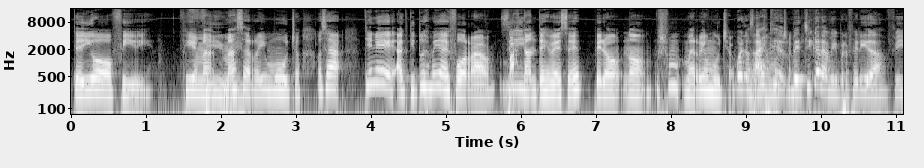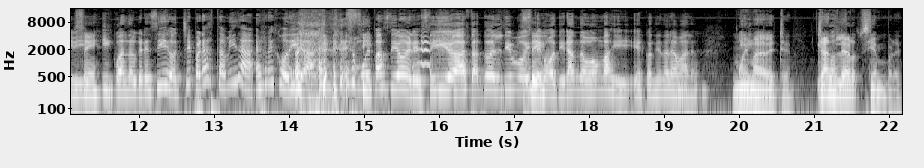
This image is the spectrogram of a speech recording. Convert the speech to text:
te digo Phoebe. Phoebe me, Phoebe. me hace reír mucho. O sea, tiene actitudes media de forra Sí. bastantes veces, pero no, yo me río mucho. Bueno, sabes que mucho. de chica era mi preferida, Phoebe. Sí. Y cuando crecí digo, che, pará, esta mina es re jodida. es muy Sí. pasivo agresiva, está todo el tiempo, viste, Sí. como tirando bombas y, y escondiendo la mano. Muy Y- mala leche. Chandler siempre.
